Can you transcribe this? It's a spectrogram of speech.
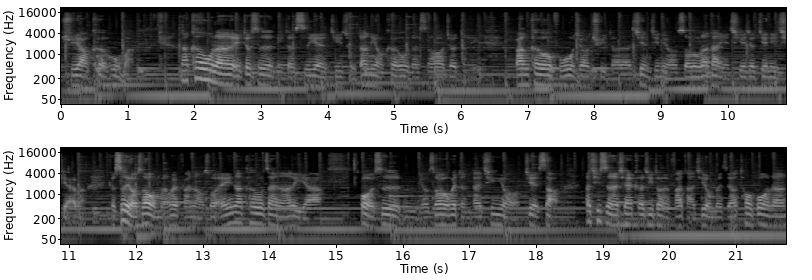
需要客户嘛。那客户呢，也就是你的事业基础。当你有客户的时候，就等于帮客户服务，就取得了现金流收入，那当然企业就建立起来嘛。可是有时候我们会烦恼说，哎，那客户在哪里呀？或者是嗯，有时候会等待亲友介绍。那其实呢，现在科技都很发达，其实我们只要透过呢，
